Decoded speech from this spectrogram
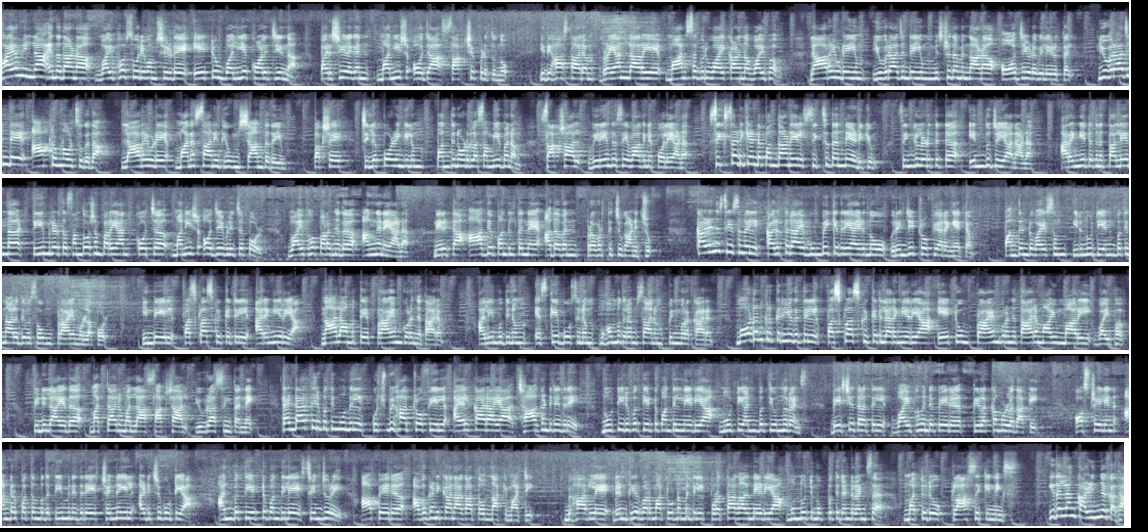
ഭയമില്ല എന്നതാണ് വൈഭവ് സൂര്യവംശിയുടെ ഏറ്റവും വലിയ ക്വാളിറ്റിയെന്ന് പരിശീലകൻ മനീഷ് ഓജ സാക്ഷ്യപ്പെടുത്തുന്നു. ഇതിഹാസ് താരം ബ്രയാൻ ലാറയെ മാനസഗുരുവായി കാണുന്ന വൈഭവ് ലാറയുടെയും യുവരാജിന്റെയും മിശ്രിതമെന്നാണ് ഓജയുടെ വിലയിരുത്തൽ. യുവരാജിന്റെ ആക്രമണോത്സുകത ലാറയുടെ മനസാന്നിധ്യവും ശാന്തതയും പക്ഷേ ചിലപ്പോഴെങ്കിലും പന്തിനോടുള്ള സമീപനം സാക്ഷാൽ വീരേന്ദ്ര സേവാഗിനെ പോലെയാണ്. സിക്സ് അടിക്കേണ്ട പന്താണയിൽ സിക്സ് തന്നെ അടിക്കും. സിംഗിൾ എടുത്തിട്ട് എന്തു ചെയ്യാനാണ്? അരങ്ങേറ്റത്തിന് തലേന്ന് ടീമിലെടുത്ത സന്തോഷം പറയാൻ കോച്ച് മനീഷ് ഓജെ വിളിച്ചപ്പോൾ വൈഭവ് പറഞ്ഞത് അങ്ങനെയാണ്. നേരിട്ട ആദ്യ പന്തിൽ തന്നെ അതവൻ പ്രവർത്തിച്ചു കാണിച്ചു. കഴിഞ്ഞ സീസണിൽ കരുത്തരായ മുംബൈക്കെതിരെയായിരുന്നു രഞ്ജി ട്രോഫി അരങ്ങേറ്റം. പന്ത്രണ്ട് വയസ്സും ഇരുന്നൂറ്റി എൺപത്തിനാല് ദിവസവും പ്രായമുള്ളപ്പോൾ. ഇന്ത്യയിൽ ഫസ്റ്റ് ക്ലാസ് ക്രിക്കറ്റിൽ അരങ്ങേറിയ നാലാമത്തെ പ്രായം കുറഞ്ഞ താരം. അലിമുദ്ദീനും എസ് കെ ബോസിനും മുഹമ്മദ് റംസാനും പിന്മുറക്കാരൻ. മോഡേൺ ക്രിക്കറ്റ് യുഗത്തിൽ ഫസ്റ്റ് ക്ലാസ് ക്രിക്കറ്റിൽ അരങ്ങേറിയ ഏറ്റവും പ്രായം കുറഞ്ഞ താരമായും മാറി വൈഭവ്. പിന്നിലായത് മറ്റാരുമല്ല സാക്ഷാൽ യുവരാജ് സിംഗ് തന്നെ. രണ്ടായിരത്തി ഇരുപത്തി മൂന്നിൽ കുച്ച്ബിഹാർ ട്രോഫിയിൽ അയൽക്കാരായ ഝാർഖണ്ഡിനെതിരെ നൂറ്റി ഇരുപത്തിയെട്ട് പന്തിൽ നേടിയ നൂറ്റി അൻപത്തിയൊന്ന് റൺസ് ദേശീയതലത്തിൽ വൈഭവിന്റെ പേര് തിളക്കമുള്ളതാക്കി. ഓസ്ട്രേലിയൻ അണ്ടർ പത്തൊമ്പത് ടീമിനെതിരെ ചെന്നൈയിൽ അടിച്ചുകൂട്ടിയ അൻപത്തിയെട്ട് പന്തിലെ സെഞ്ചുറി ആ പേര് അവഗണിക്കാനാകാത്ത ഒന്നാക്കി മാറ്റി. ബീഹാറിലെ രൺധീർ വർമ്മ ടൂർണമെന്റിൽ പുറത്താകാതെ നേടിയ മുന്നൂറ്റി മുപ്പത്തിരണ്ട് റൺസ് മറ്റൊരു ക്ലാസിക് ഇന്നിംഗ്സ് ഇതെല്ലാം കഴിഞ്ഞ കഥ.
